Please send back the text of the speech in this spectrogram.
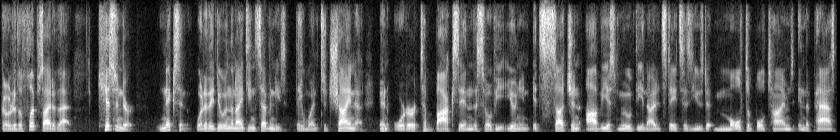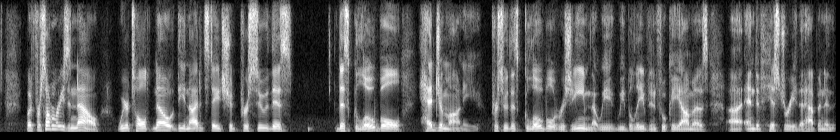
Go to the flip side of that. Kissinger Nixon, what did they do in the 1970s? They went to China in order to box in the Soviet Union. It's such an obvious move. The United States has used it multiple times in the past. But for some reason now, we're told no, the United States should pursue this this global hegemony pursue this global regime that we we believed in Fukuyama's uh, end of history that happened in,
